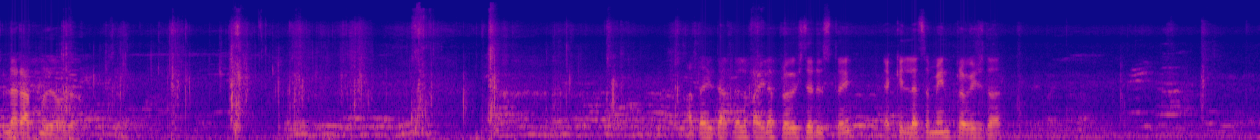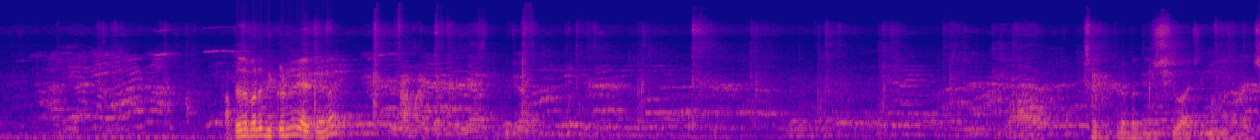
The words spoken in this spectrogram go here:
तुला आतमध्ये जाऊ आता इथे आपल्याला पहिला प्रवेशद्वार दिसतोय. या किल्ल्याचं मेन प्रवेशद्वार. आपल्याला बरं तिकडून आहे ना? छत्रपती शिवाजी महाराज.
